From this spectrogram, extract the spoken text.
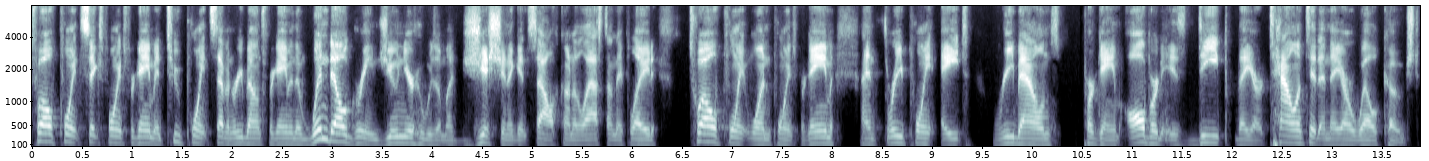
12.6 points per game and 2.7 rebounds per game. And then Wendell Green Jr., who was a magician against South Carolina the last time they played, 12.1 points per game and 3.8 rebounds per game. Auburn is deep. They are talented and they are well coached.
